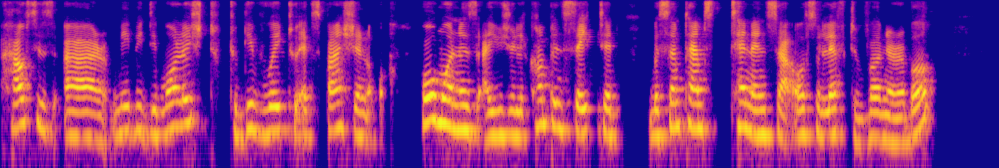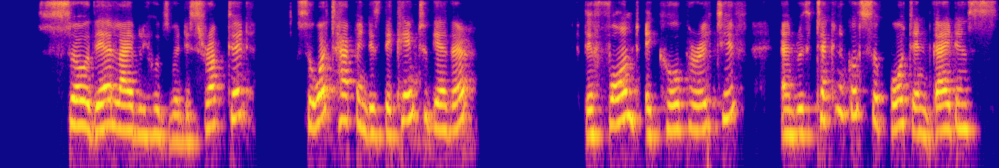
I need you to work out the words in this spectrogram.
houses are maybe demolished to give way to expansion, homeowners are usually compensated, but sometimes tenants are also left vulnerable. So their livelihoods were disrupted. So what happened is they came together, they formed a cooperative, and with technical support and guidance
